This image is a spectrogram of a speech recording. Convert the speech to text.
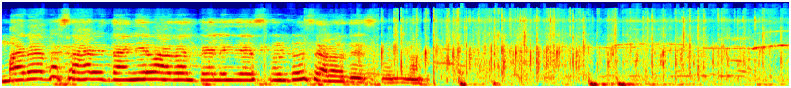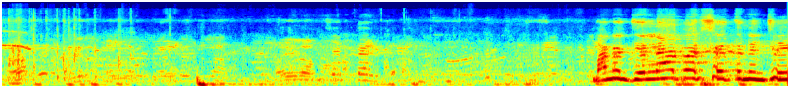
మరొకసారి ధన్యవాదాలు తెలియజేసుకుంటూ సెలవు తీసుకుంటున్నాను మనం జిల్లా పరిషత్ నుంచి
